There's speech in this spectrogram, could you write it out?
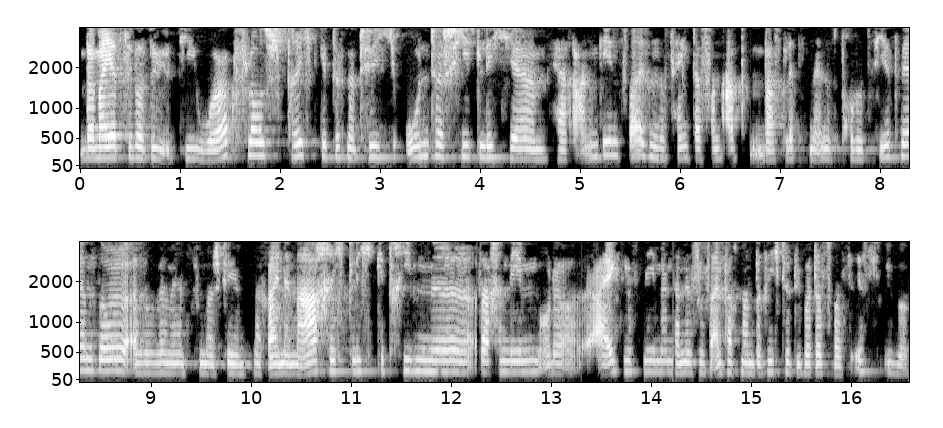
Wenn man jetzt über die Workflows spricht, gibt es natürlich unterschiedliche Herangehensweisen. Das hängt davon ab, was letzten Endes produziert werden soll. Also wenn wir jetzt zum Beispiel eine reine nachrichtlich getriebene Sache nehmen oder Ereignis nehmen, dann ist es einfach, man berichtet über das, was ist, über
